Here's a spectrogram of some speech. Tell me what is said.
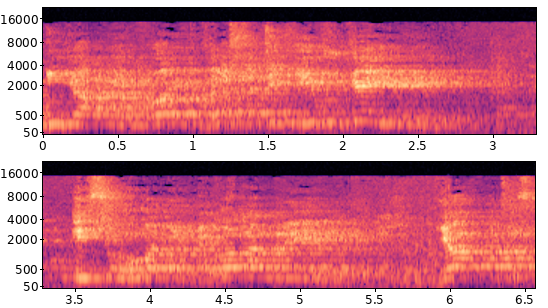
ніякої крові, вистачить і в Києві. І сьогодні, Микола Андрійович, я хочу сказати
